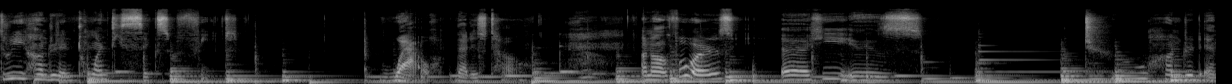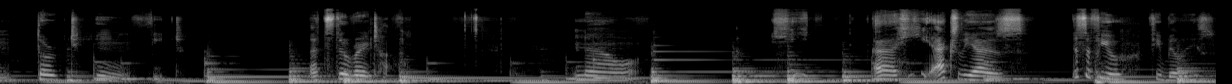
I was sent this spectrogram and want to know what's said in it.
326 feet. Wow, that is tall. On all fours, uh, he is 213 feet. That's still very tall. Now, he uh, he actually has just a few few abilities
